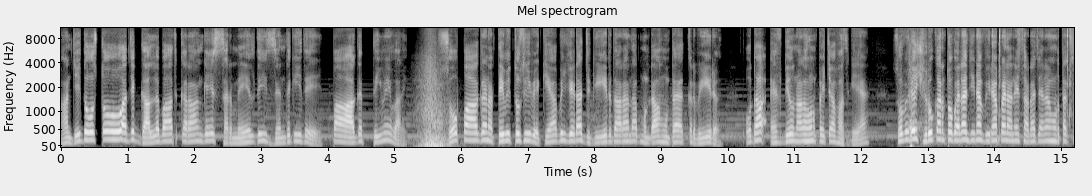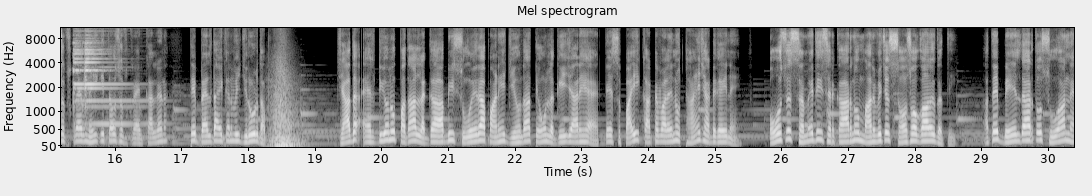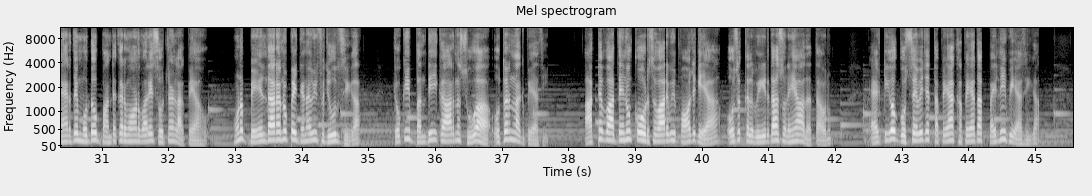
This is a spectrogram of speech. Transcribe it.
ਹਾਂਜੀ ਦੋਸਤੋ, ਅੱਜ ਗੱਲਬਾਤ ਕਰਾਂਗੇ ਸਰਮੇਲ ਦੀ ਜ਼ਿੰਦਗੀ ਦੇ ਭਾਗ 30ਵੇਂ ਬਾਰੇ। ਸੋ ਭਾਗ 29 ਵਿੱਚ ਤੁਸੀਂ ਵੇਖਿਆ ਵੀ ਜਿਹੜਾ ਜ਼ਗੀਰਦਾਰਾਂ ਦਾ ਮੁੰਡਾ ਹੁੰਦਾ ਹੈ ਕਰਵੀਰ, ਉਹਦਾ ਐਸਡੀਓ ਨਾਲ ਹੁਣ ਪੇਚਾ ਫਸ ਗਿਆ। ਸੋ ਵੀਡੀਓ ਸ਼ੁਰੂ ਕਰਨ ਤੋਂ ਪਹਿਲਾਂ ਜਿਨ੍ਹਾਂ ਵੀਰਾਂ ਭੈਣਾਂ ਨੇ ਸਾਡਾ ਚੈਨਲ ਹੁਣ ਤੱਕ ਸਬਸਕ੍ਰਾਈਬ ਨਹੀਂ ਕੀਤਾ, ਉਹ ਸਬਸਕ੍ਰਾਈਬ ਕਰ ਲੈਣ ਤੇ ਬੈਲ ਦਾ ਆਈਕਨ ਵੀ ਜ਼ਰੂਰ ਦਬਾਉਣਾ। ਜਦ ਐਸਡੀਓ ਨੂੰ ਪਤਾ ਲੱਗਾ ਵੀ ਸੂਏ ਦਾ ਪਾਣੀ ਜਿਉਂਦਾ ਤਿਉਂ ਲੱਗੀ ਜਾ ਰਿਹਾ ਹੈ ਤੇ ਸਪਾਈ ਕੱਟ ਵਾਲੇ ਨੂੰ ਥਾਂ ਛੱਡ ਗਏ ਨੇ, ਉਸ ਸਮੇਂ ਦੀ ਸਰਕਾਰ ਨੂੰ ਮਨ ਵਿੱਚ 100-100 ਗਾਲ ਦਿੱਤੀ। ਅਤੇ ਬੇਲਦਾਰ ਤੋਂ ਸੂਆ ਨਹਿਰ ਦੇ ਮੋਢੋਂ ਬੰਦ ਕਰਵਾਉਣ ਬਾਰੇ ਸੋਚਣ ਲੱਗ ਪਿਆ ਉਹ। ਹੁਣ ਬੇਲਦਾਰਾਂ ਨੂੰ ਭੇਜਣਾ ਵੀ ਫਜ਼ੂਲ ਸੀਗਾ, ਕਿਉਂਕਿ ਬੰਦੀ ਕਾਰਨ ਸੂਆ ਉਤਰਨ ਲੱਗ ਪਿਆ ਸੀ। 8 ਵਾਦੇ ਨੂੰ ਘੋੜਸਵਾਰ ਵੀ ਪਹੁੰਚ ਗਿਆ, ਉਸ ਕਲਵੀਰ ਦਾ ਸੁਨੇਹਾ ਦਿੱਤਾ ਉਹਨੂੰ। ਐਲਟੀਓ ਗੁੱਸੇ ਵਿੱਚ ਤਪਿਆ ਖਪਿਆ ਤਾਂ ਪਹਿਲਾਂ ਪਿਆ ਸੀਗਾ।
